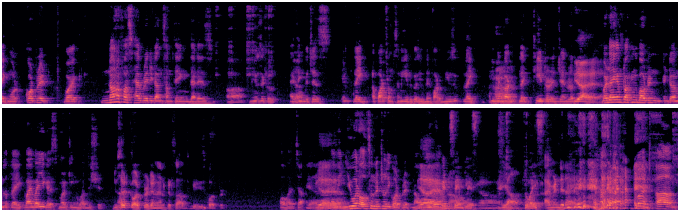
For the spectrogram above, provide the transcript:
like more corporate work none of us have really done something that is uh, musical I Yeah. think which is in, like apart from Samir because you've been part of music like you've been part of like theater in general yeah, yeah, yeah. but like I'm talking about in, in terms of like why why you guys smirking about this shit? you said corporate, and then Kasab is corporate. Oh, acha. Yeah. Yeah, yeah. I mean, you are also literally corporate now. yeah, we work in the same place. Yeah. Yeah. Twice. I'm in denial. But um,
